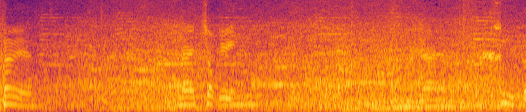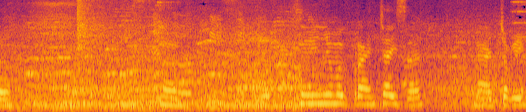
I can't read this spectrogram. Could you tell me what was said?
Ano yan? Nacho King. Ayan. Ito? Mag-franchise ha? Nacho King.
